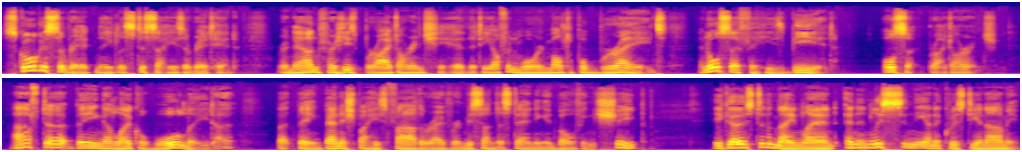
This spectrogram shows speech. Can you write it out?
Scourgus the Red, needless to say, is a redhead, renowned for his bright orange hair that he often wore in multiple braids, and also for his beard, also bright orange. After being a local war leader, but being banished by his father over a misunderstanding involving sheep, he goes to the mainland and enlists in the Anaquistian army,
